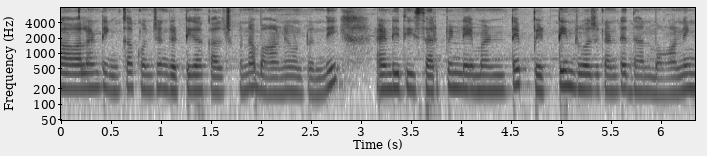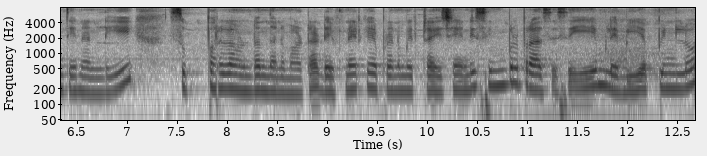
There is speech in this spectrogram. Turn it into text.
కావాలంటే ఇంకా కొంచెం గట్టిగా కాల్చుకున్నా బాగానే ఉంటుంది. అండ్ ఇది సర్పిండి ఏమంటే పెట్టిన రోజు కంటే దాని మార్నింగ్ తినండి. సూపర్గా ఉంటుందన్నమాట. డెఫినెట్గా ఎప్పుడైనా మీరు ట్రై చేయండి. సింపుల్ ప్రాసెస్ ఏం లే బియ్య పిండిలో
